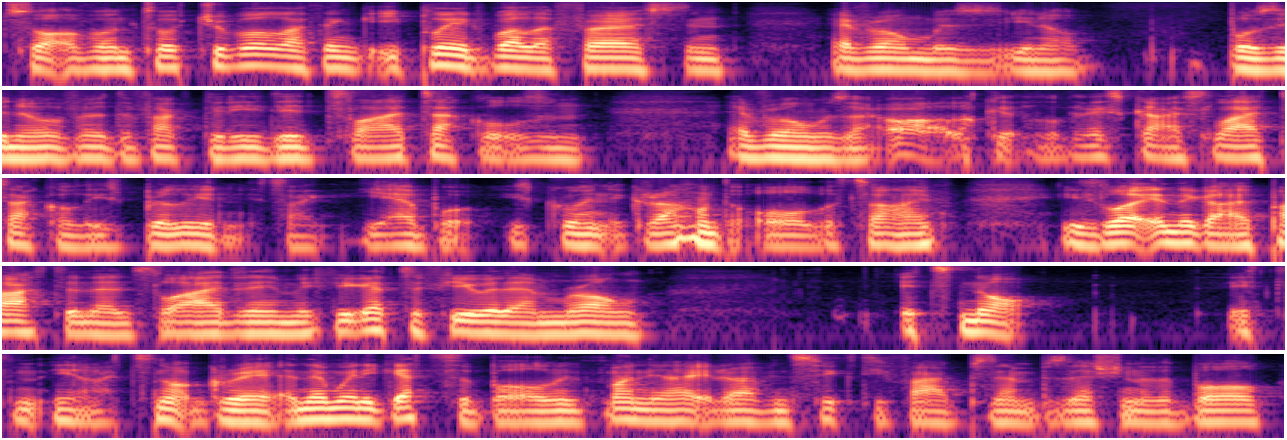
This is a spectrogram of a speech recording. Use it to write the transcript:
sort of untouchable. I think he played well at first, and everyone was you know buzzing over the fact that he did slide tackles and everyone was like, "Oh, look at look at this guy slide tackle. He's brilliant." It's like, yeah, but he's going to ground all the time. He's letting the guy pass and then sliding him. If he gets a few of them wrong, it's not. It's you know it's not great. And then when he gets the ball, if Man United are having sixty five percent possession of the ball,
